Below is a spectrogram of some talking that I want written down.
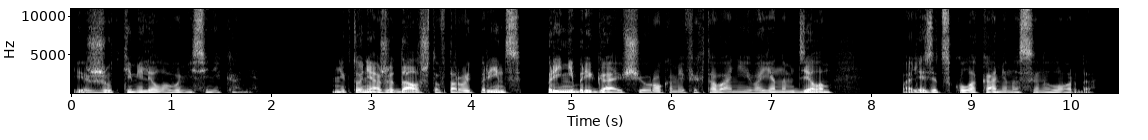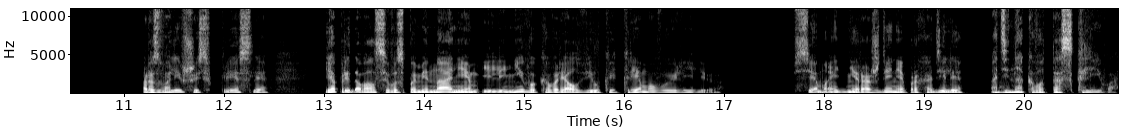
и жуткими лиловыми синяками. Никто не ожидал, что второй принц, пренебрегающий уроками фехтования и военным делом, полезет с кулаками на сына лорда. Развалившись в кресле, я предавался воспоминаниям и лениво ковырял вилкой кремовую лилию. Все мои дни рождения проходили одинаково тоскливо.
